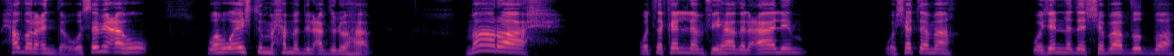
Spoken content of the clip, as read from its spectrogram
حضر عنده وسمعه وهو يشتم محمد بن عبد الوهاب. ما راح وتكلم في هذا العالم وشتمه وجند الشباب ضده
